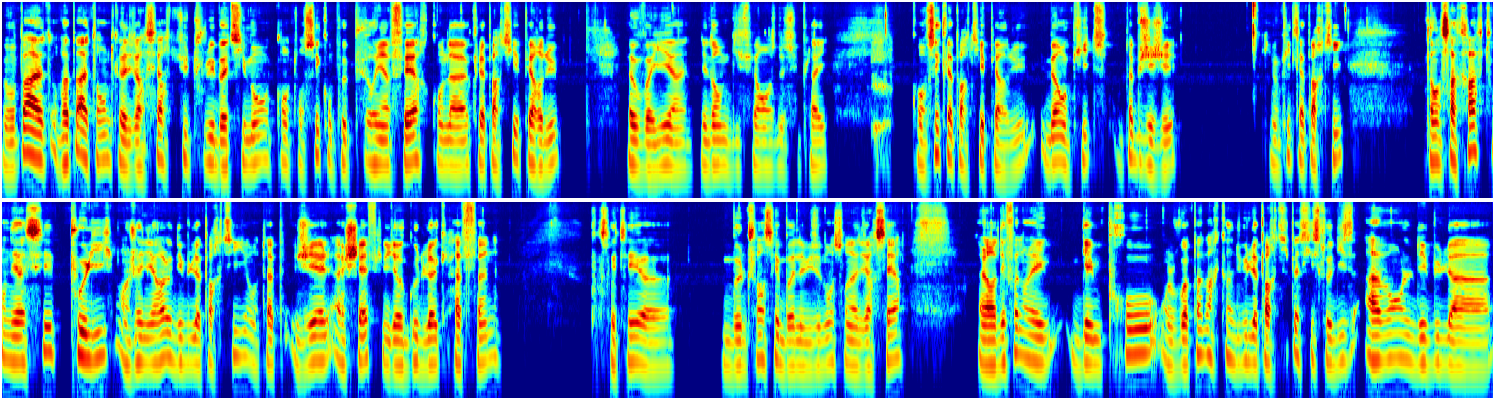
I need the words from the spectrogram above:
on on va pas attendre que l'adversaire tue tous les bâtiments quand on sait qu'on peut plus rien faire, que la partie est perdue. Là, vous voyez, une énorme différence de supply. Quand on sait que la partie est perdue, eh ben on quitte, on tape GG on quitte la partie. Dans StarCraft, on est assez poli en général au début de la partie, on tape GLHF qui veut dire good luck, have fun pour souhaiter, heu, bonne chance et bon amusement à son adversaire. Alors des fois dans les games pro, on le voit pas marqué en début de la partie parce qu'ils se le disent avant le début dans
